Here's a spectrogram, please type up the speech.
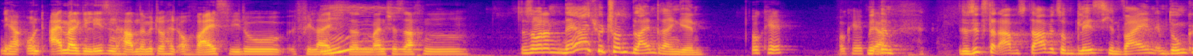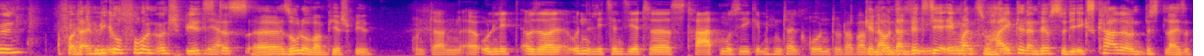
Ja, und einmal gelesen haben, damit du halt auch weißt, wie du vielleicht hm. dann manche Sachen. Das ist aber dann, naja, ich würde schon blind reingehen. Okay. Okay. Mit ja. einem, du sitzt dann abends da mit so einem Gläschen Wein im Dunkeln vor Natürlich. deinem Mikrofon und spielst ja. das äh, Solo-Vampir-Spiel. Und dann äh, unli also unlizenzierte Stratmusik im Hintergrund oder was. Genau, und dann wird es dir irgendwann zu heikel, dann wirfst du die X-Karte und bist leise.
